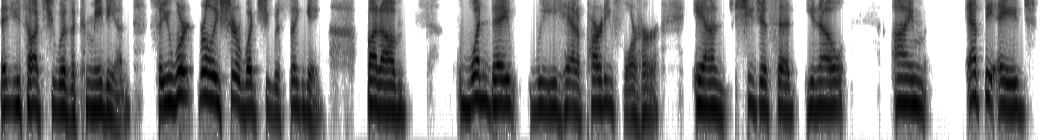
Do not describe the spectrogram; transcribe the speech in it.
that you thought she was a comedian. So you weren't really sure what she was thinking. But um, one day we had a party for her, and she just said, You know, I'm at the age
